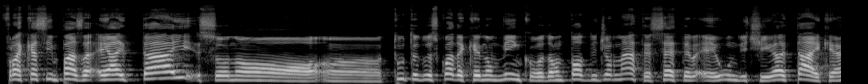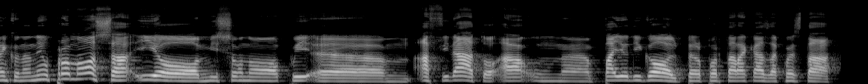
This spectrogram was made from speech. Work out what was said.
fra Kasimpasa e Altai. Sono uh, tutte e due squadre che non vincono da un tot di giornate, 7 e 11 Altai che è anche una neopromossa. Io mi sono qui uh, affidato a un paio di gol per portare a casa questa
